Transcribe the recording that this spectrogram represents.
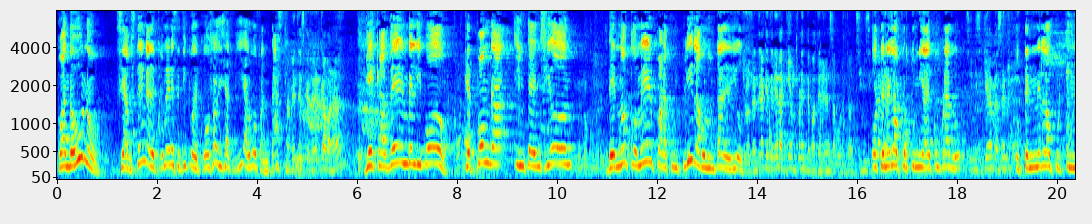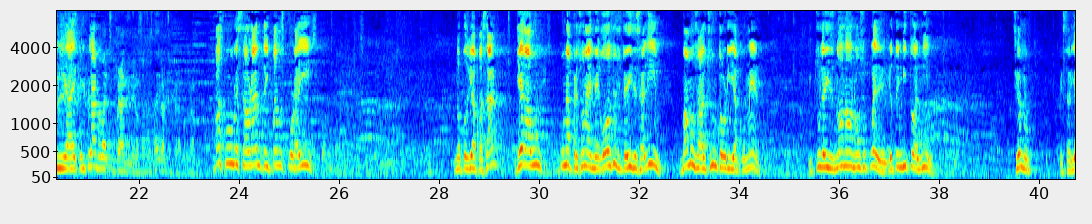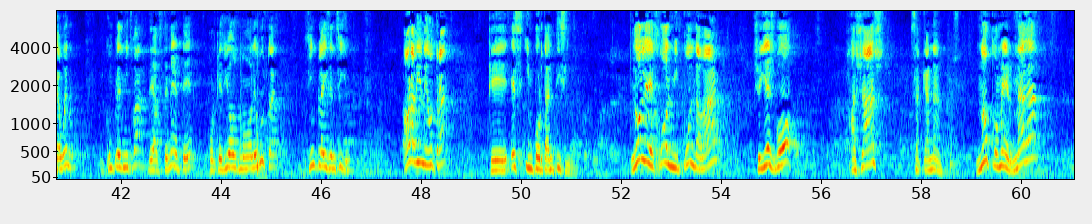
Cuando uno se abstenga de comer este tipo de cosas, dice aquí algo fantástico. También tienes que tener cabana. Yekabem belibó, que ponga intención de no comer para cumplir la voluntad de Dios. Lo tendría que tener aquí enfrente para tener esa voluntad. Si ni O tener la oportunidad de comprarlo, Si ni siquiera me acerco, o tener la oportunidad de no comprarlo. va al super alguien de nosotros. Nadie va a comprarlo. Vas por un restaurante y pasas por ahí. No podría pasar. Llega un, una persona de negocios y te dice, Salim, vamos al Suntory a comer. Y tú le dices, no, no, no se puede, yo te invito al mío. ¿Sí o no? Estaría bueno. Y cumples mitzvah de abstenerte porque Dios no le gusta. Simple y sencillo. Ahora viene otra que es importantísima. לא לאכול מכל דבר שיש בו חשש סכנה. No comer nada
